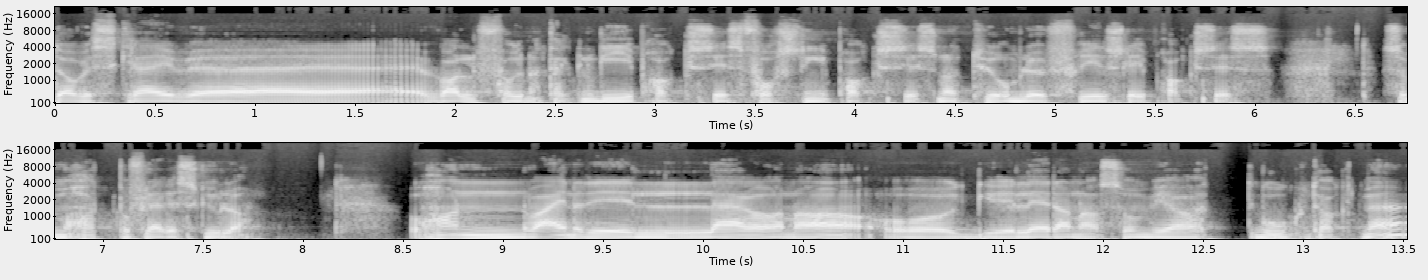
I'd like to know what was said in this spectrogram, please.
Da vi skrev valgfagene teknologi i praksis, forskning i praksis og natur, miljø og friluftsliv i praksis, som vi har hatt på flere skoler. Og han var en av de lærerne og lederne som vi har hatt god kontakt med.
